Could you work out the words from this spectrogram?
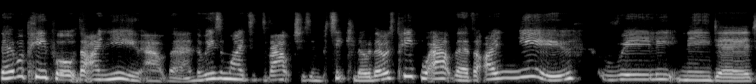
there were people that I knew out there. And the reason why I did the vouchers in particular, there was people out there that I knew really needed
